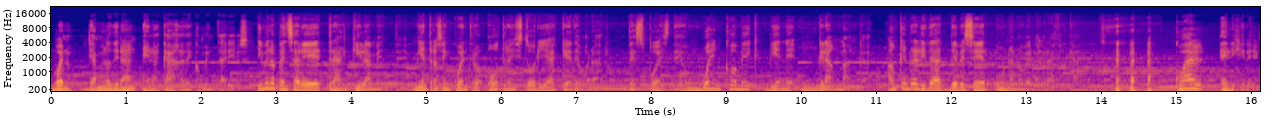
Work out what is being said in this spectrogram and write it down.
Bueno, ya me lo dirán en la caja de comentarios y me lo pensaré tranquilamente mientras encuentro otra historia que devorar. Después de un buen cómic viene un gran manga, aunque en realidad debe ser una novela gráfica. ¿Cuál elegiré?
